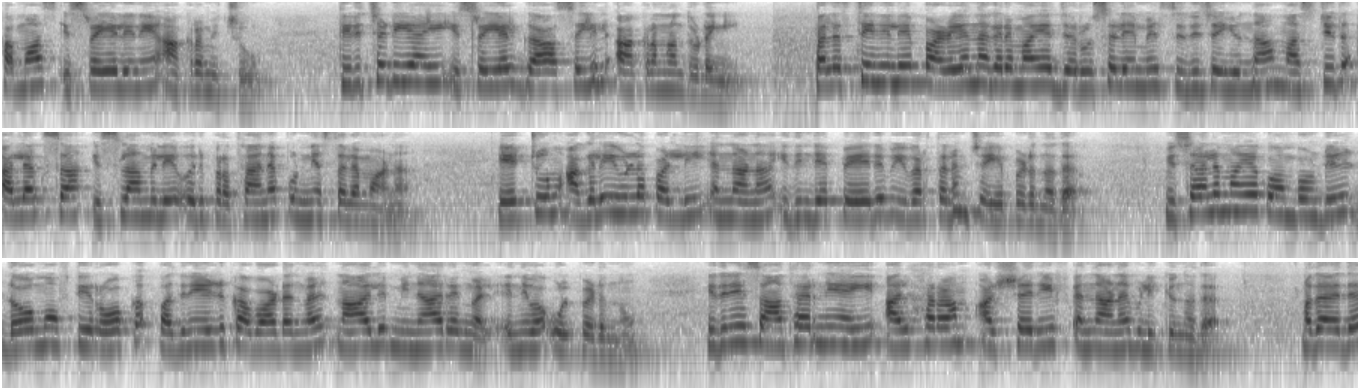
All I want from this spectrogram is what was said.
ഹമാസ് ഇസ്രയേലിനെ ആക്രമിച്ചു. തിരിച്ചടിയായി ഇസ്രയേൽ ഗാസയിൽ ആക്രമണം തുടങ്ങി. പലസ്തീനിലെ പഴയ നഗരമായ ജെറൂസലേമിൽ സ്ഥിതി ചെയ്യുന്ന മസ്ജിദ് അലക്സ ഇസ്ലാമിലെ ഒരു പ്രധാന പുണ്യസ്ഥലമാണ്. ഏറ്റവും അകലെയുള്ള പള്ളി എന്നാണ് ഇതിന്റെ പേര് വിവർത്തനം ചെയ്യപ്പെടുന്നത്. വിശാലമായ കോമ്പൗണ്ടിൽ ഡോം ഓഫ് ദി റോക്ക് പതിനേഴ് കവാടങ്ങൾ നാല് മിനാരങ്ങൾ എന്നിവ ഉൾപ്പെടുന്നു. ഇതിനെ സാധാരണയായി അൽഹറാം അൽ ഷരീഫ് എന്നാണ് വിളിക്കുന്നത്. അതായത്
